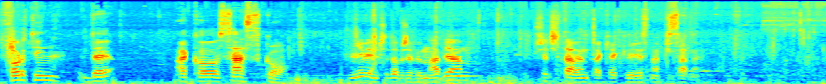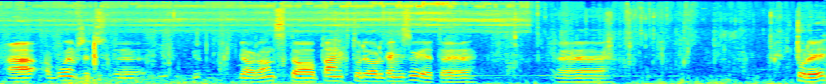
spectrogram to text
Fortin de Acosasco. Nie wiem, czy dobrze wymawiam. Przeczytałem tak, jak jest napisane. A ogółem rzecz e, biorąc, to pan, który organizuje te e, tury,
